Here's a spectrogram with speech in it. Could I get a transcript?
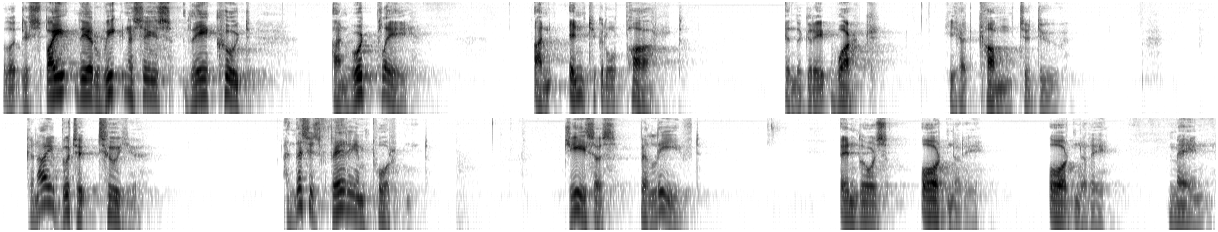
that despite their weaknesses, they could and would play an integral part in the great work he had come to do. Can I put it to you? And this is very important. Jesus believed in those ordinary, ordinary men.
